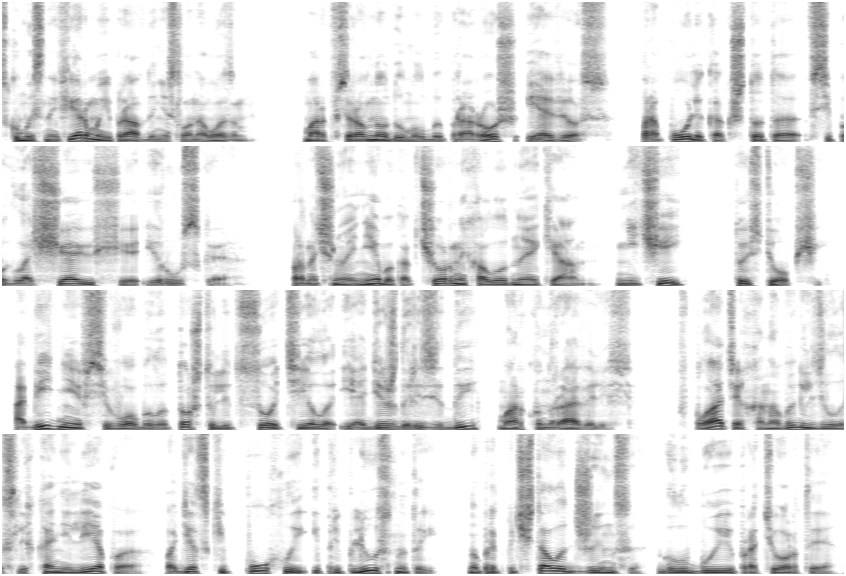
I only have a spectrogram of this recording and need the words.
С кумысной фермы и правда несло навозом. Марк все равно думал бы про рожь и овес, про поле как что-то всепоглощающее и русское про ночное небо, как черный холодный океан, ничей, то есть общий. Обиднее всего было то, что лицо, тело и одежда Резиды Марку нравились. В платьях она выглядела слегка нелепо, по-детски пухлой и приплюснутой, но предпочитала джинсы, голубые, протертые,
